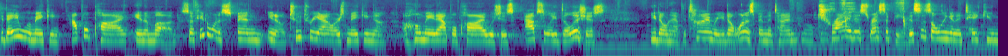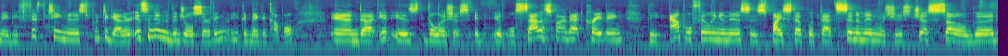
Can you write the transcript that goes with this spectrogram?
Today we're making apple pie in a mug. So if you don't want to spend, you know, two, three hours making a, a homemade apple pie, which is absolutely delicious, you don't have the time or you don't want to spend the time, try this recipe. This is only going to take you maybe 15 minutes to put together. It's an individual serving, or you could make a couple, and uh, it is delicious. It, it will satisfy that craving. The apple filling in this is spiced up with that cinnamon, which is just so good,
